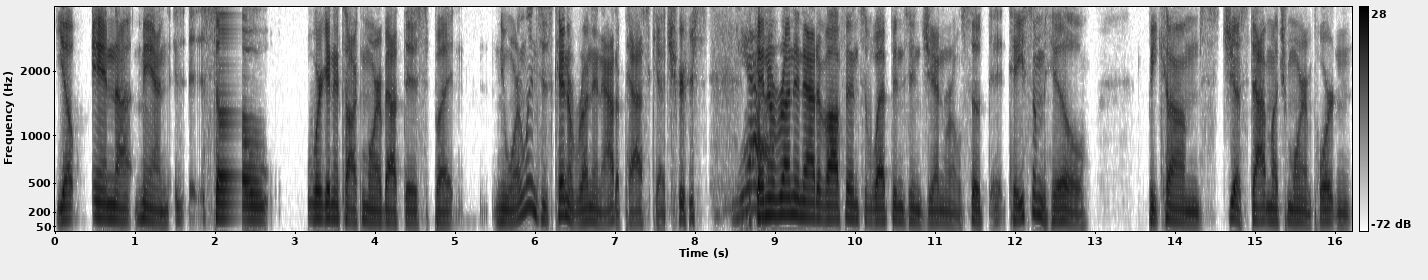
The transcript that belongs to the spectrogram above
Yep. And uh, man, so we're going to talk more about this, but New Orleans is kind of running out of pass catchers. Yeah. kind of running out of offensive weapons in general. So Taysom Hill becomes just that much more important.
